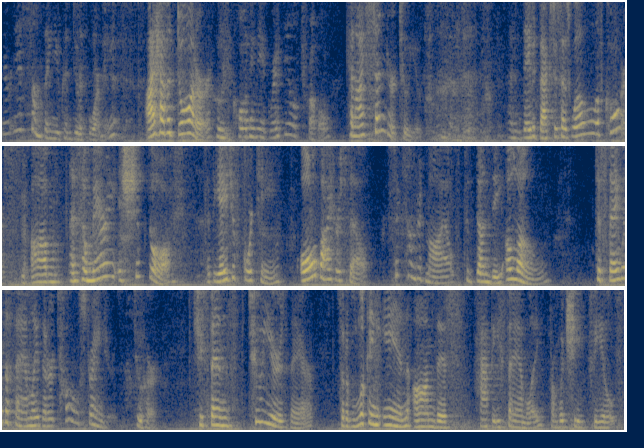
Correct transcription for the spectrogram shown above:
there is something you can do for me. I have a daughter who's causing me a great deal of trouble. Can I send her to you? And David Baxter says, Well, of course. Um, and so Mary is shipped off at the age of 14, all by herself, 600 miles to Dundee alone, to stay with a family that are total strangers to her. She spends two years there, sort of looking in on this happy family from which she feels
